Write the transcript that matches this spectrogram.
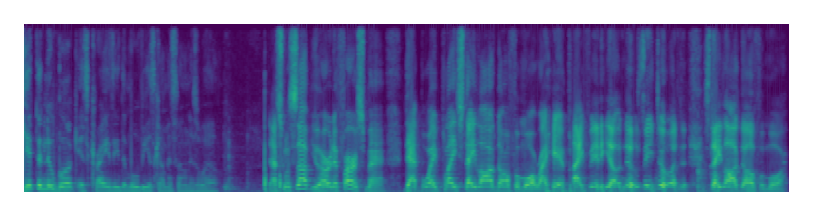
Get the new book. It's crazy. The movie is coming soon as well. That's what's up. You heard it first, man. Dat Boy Play. Stay logged on for more right here at Black Video News. He doing it. Stay logged on for more.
